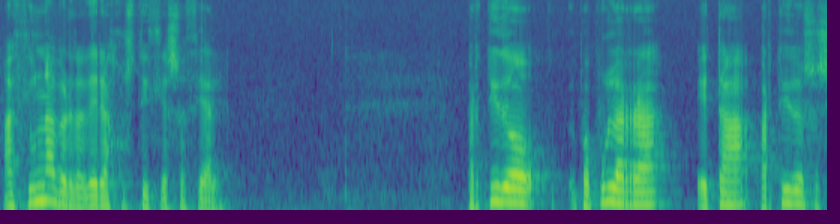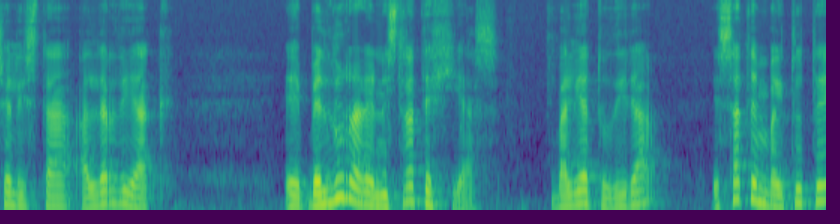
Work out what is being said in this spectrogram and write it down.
hacia una verdadera justicia social. Partido Popularra eta Partido Socialista alderdiak e, beldurraren estrategias baliatu dira, esaten baitute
